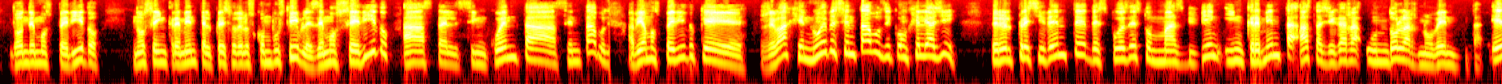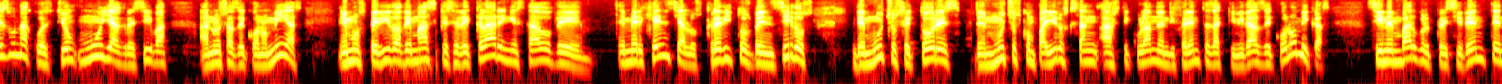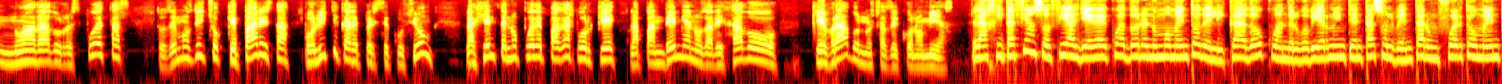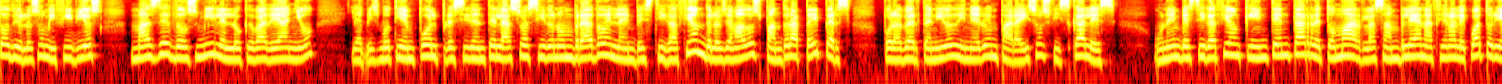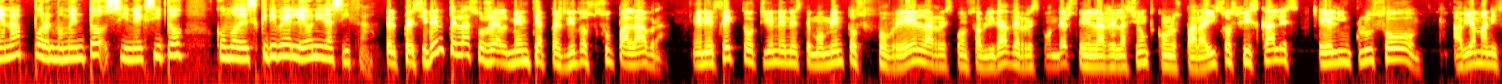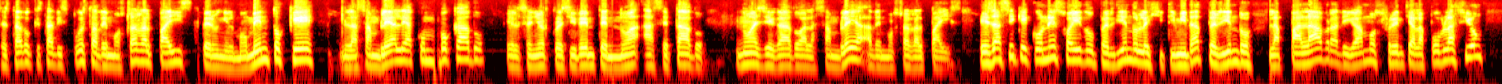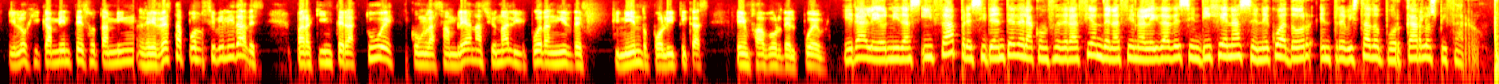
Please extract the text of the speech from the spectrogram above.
donde hemos pedido no se incremente el precio de los combustibles. Hemos cedido hasta el 50 centavos. Habíamos pedido que rebaje 9 centavos y congele allí. Pero el presidente después de esto más bien incrementa hasta llegar a un dólar 90. Es una cuestión muy agresiva a nuestras economías. Hemos pedido además que se declare en estado de emergencia los créditos vencidos de muchos sectores, de muchos compañeros que están articulando en diferentes actividades económicas. Sin embargo, el presidente no ha dado respuestas. Entonces hemos dicho que para esta política de persecución, la gente no puede pagar porque la pandemia nos ha dejado quebrado nuestras economías. La agitación social llega a Ecuador en un momento delicado cuando el gobierno intenta solventar un fuerte aumento de los homicidios, más de 2.000 en lo que va de año, y al mismo tiempo el presidente Lasso ha sido nombrado en la investigación de los llamados Pandora Papers por haber tenido dinero en paraísos fiscales. Una investigación que intenta retomar la Asamblea Nacional Ecuatoriana, por el momento sin éxito, como describe Leónidas Iza. El presidente Lasso realmente ha perdido su palabra en efecto, tiene en este momento sobre él la responsabilidad de responder en la relación con los paraísos fiscales. Él incluso había manifestado que está dispuesto a demostrar al país, pero en el momento que la Asamblea le ha convocado, el señor presidente no ha aceptado no ha llegado a la Asamblea a demostrar al país. Es así que con eso ha ido perdiendo legitimidad, perdiendo la palabra, digamos, frente a la población y lógicamente eso también le resta posibilidades para que interactúe con la Asamblea Nacional y puedan ir definiendo políticas en favor del pueblo. Era Leonidas Iza, presidente de la Confederación de Nacionalidades Indígenas en Ecuador, entrevistado por Carlos Pizarro.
